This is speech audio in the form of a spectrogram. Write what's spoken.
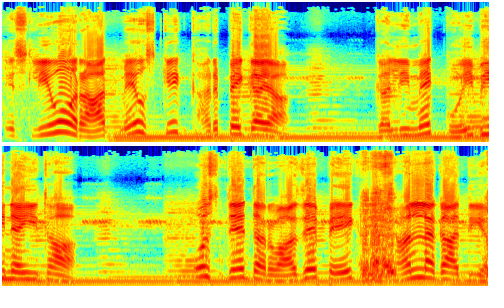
اس لیے وہ رات میں اس کے گھر پہ گیا۔ گلی میں کوئی بھی نہیں تھا۔ اس نے دروازے پہ ایک نشان لگا دیا۔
